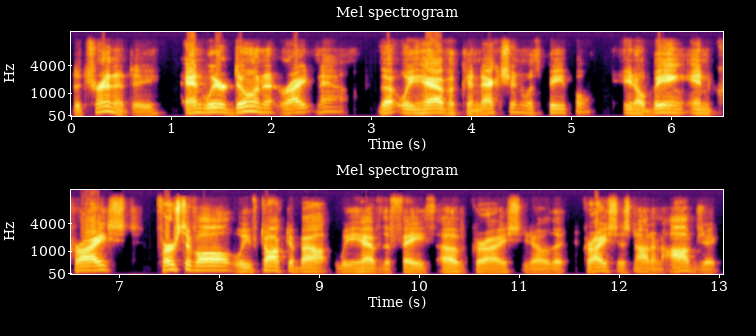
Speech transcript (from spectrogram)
the Trinity, and we're doing it right now. That we have a connection with people, you know, being in Christ. First of all, we've talked about we have the faith of Christ, you know, that Christ is not an object,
